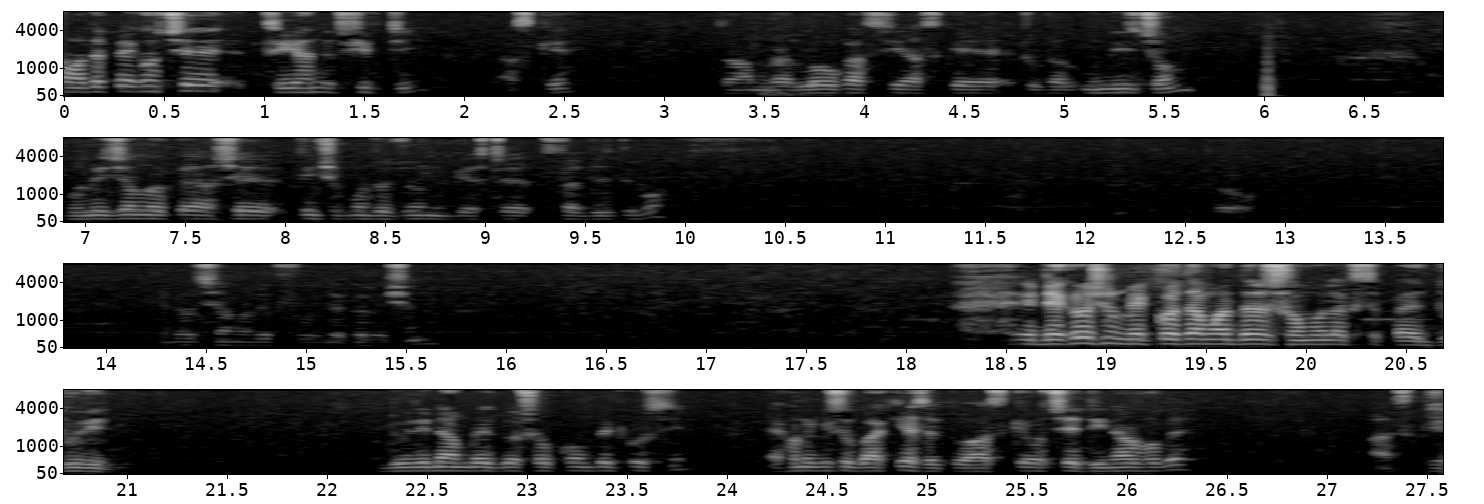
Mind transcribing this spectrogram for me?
আমাদের প্যাক হচ্ছে থ্রি হান্ড্রেড ফিফটি আজকে। তো আমরা লোক আছি আজকে টোটাল উনিশ জন। উনিশ জন লোকে আসে তিনশো পঞ্চাশ জন গেস্টের সার্ভিস দিব। তো এটা হচ্ছে আমাদের ফুল ডেকোরেশন এই ডেকোরেশন মেক করতে আমাদের সময় লাগছে প্রায় দুই দিন। দুই দিনে আমরা এগুলো সব কমপ্লিট করছি। এখনও কিছু বাকি আছে, তো আজকে হচ্ছে ডিনার হবে। আজকে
